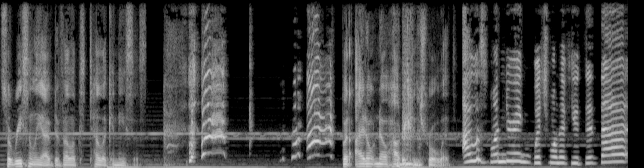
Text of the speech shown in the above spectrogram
"So recently, I've developed telekinesis, but I don't know how to control it. I was wondering which one of you did that.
